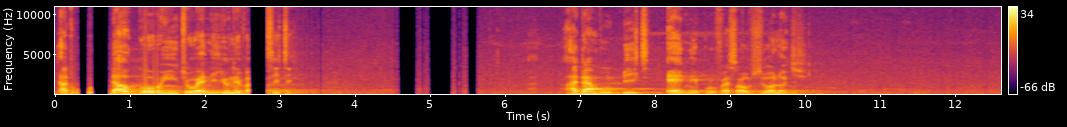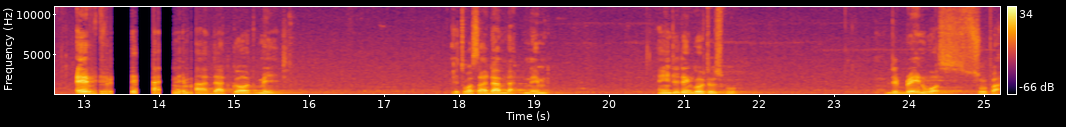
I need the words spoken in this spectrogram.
that without going to any university, Adam will beat any professor of zoology. Every animal that God made, it was Adam that named. And he didn't go to school. The brain was super.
